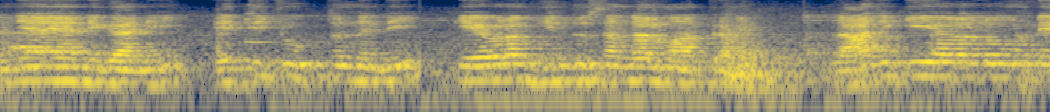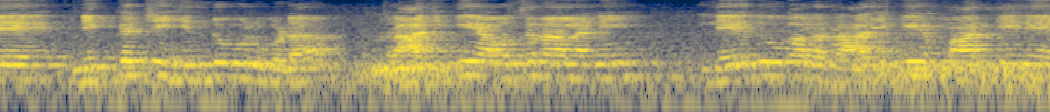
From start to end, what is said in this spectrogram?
అన్యాయాన్ని కానీ ఎత్తి చూపుతున్నది కేవలం హిందూ సంఘాలు మాత్రమే. రాజకీయాలలో ఉండే నిక్కచ్చి హిందువులు కూడా రాజకీయ అవసరాలని లేదు వాళ్ళ రాజకీయ పార్టీనే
